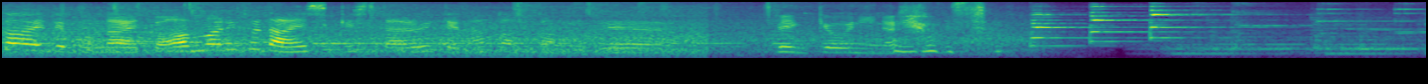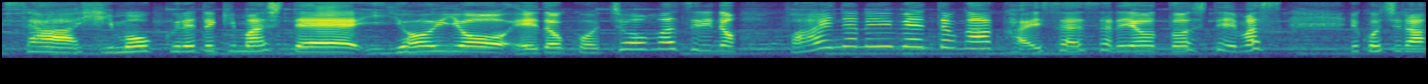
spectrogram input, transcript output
会でもないとあんまり普段意識して歩いてなかったので勉強になりました。さあ日も暮れてきましていよいよ江戸胡蝶祭りのファイナルイベントが開催されようとしています。えこちら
